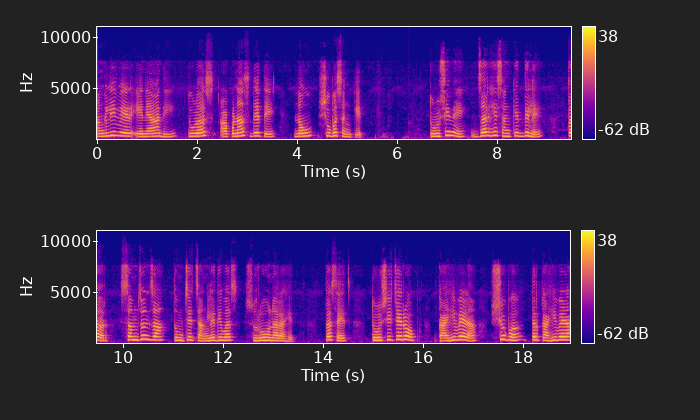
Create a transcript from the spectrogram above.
चांगली वेळ येण्याआधी तुळस आपणास देते नऊ शुभ संकेत. तुळशीने जर हे संकेत दिले तर समजून जा तुमचे चांगले दिवस सुरू होणार आहेत. तसेच तुळशीचे रोप काही वेळा शुभ तर काही वेळा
